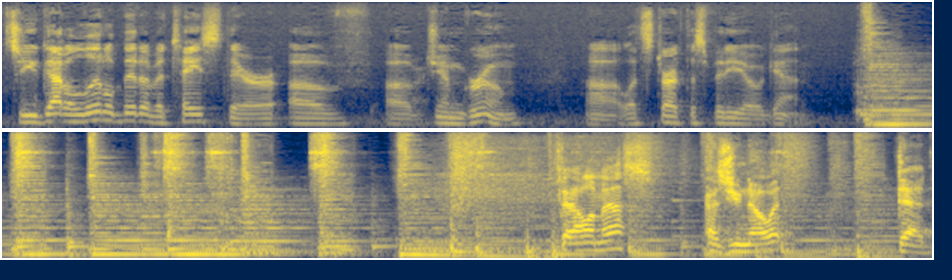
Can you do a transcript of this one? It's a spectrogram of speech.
so you got a little bit of a taste there of, of Jim Groom. Uh, let's start this video again. To LMS, as you know it, dead.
